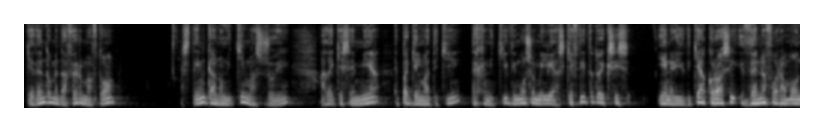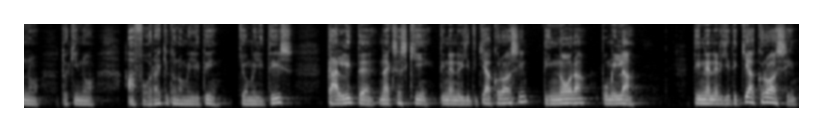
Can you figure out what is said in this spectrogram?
και δεν το μεταφέρουμε αυτό στην κανονική μας ζωή, αλλά και σε μια επαγγελματική τεχνική δημόσια ομιλία. Σκεφτείτε το εξής. Η ενεργητική ακρόαση δεν αφορά μόνο το κοινό, αφορά και τον ομιλητή. Και ο ομιλητής καλείται να εξασκεί την ενεργητική ακρόαση την ώρα που μιλά. Την ενεργητική ακρόαση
